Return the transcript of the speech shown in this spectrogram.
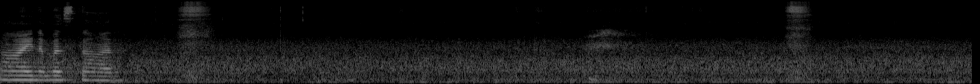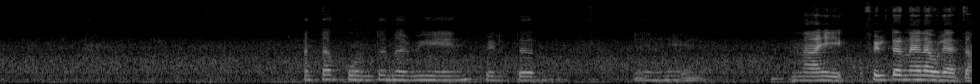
हाय नमस्कार. आता कोणतं नवीन फिल्टर हे नाही फिल्टर नाही लावले आता.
